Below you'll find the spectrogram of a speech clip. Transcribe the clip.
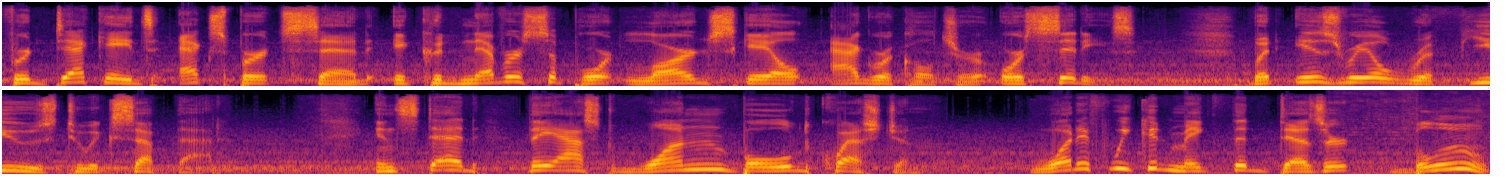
For decades, experts said it could never support large-scale agriculture or cities, but Israel refused to accept that. Instead, they asked one bold question. What if we could make the desert bloom?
